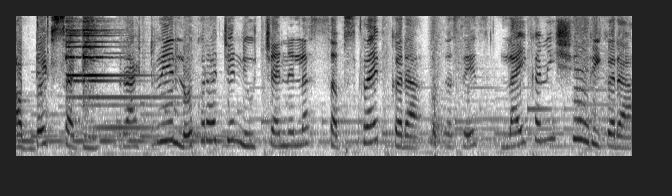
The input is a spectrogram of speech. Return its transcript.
अपडेट्ससाठी राष्ट्रीय लोकराज्य न्यूज चॅनलला सबस्क्राईब करा. तसेच लाईक आणि शेअरही करा.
